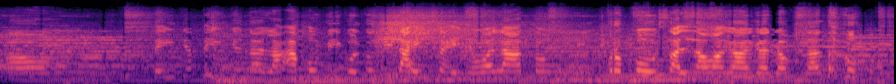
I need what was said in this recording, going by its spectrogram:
Um, thank you, thank you na lang. Ako, Bicol, kung dahil sa inyo, wala tong proposal na magaganap na to.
